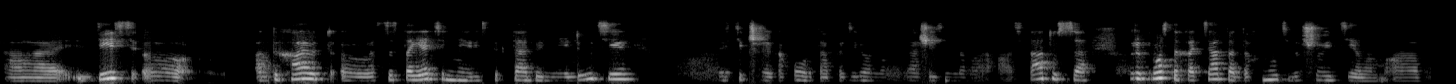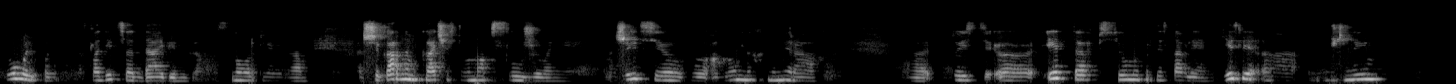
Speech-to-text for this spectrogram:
А, здесь а, отдыхают состоятельные, респектабельные люди, достигшие какого-то определенного да, жизненного статуса, которые просто хотят отдохнуть душой и телом, вдоволь насладиться дайвингом, снорклингом, шикарным качеством обслуживания, жить э, в огромных номерах. А, то есть э, это все мы предоставляем. Если а, нужны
